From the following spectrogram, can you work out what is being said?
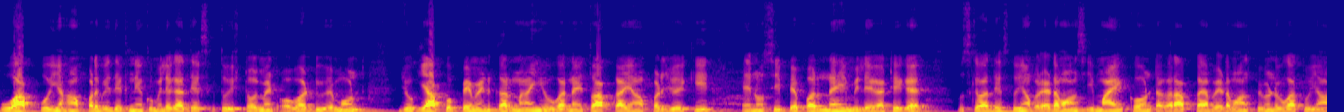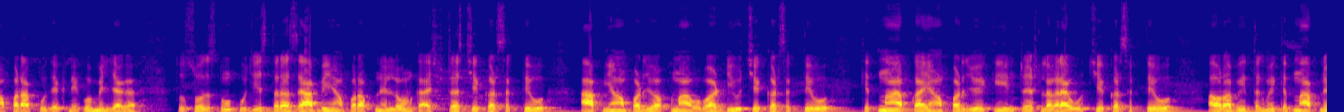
वो आपको यहाँ पर भी देखने को मिलेगा। देख सकते हो इंस्टॉलमेंट ओवर ड्यू अमाउंट जो कि आपको पेमेंट करना ही होगा, नहीं तो आपका यहाँ पर जो है कि एनओसी पेपर नहीं मिलेगा, ठीक है? उसके बाद देख सकते हो यहाँ पर एडवांस ई अकाउंट अगर आपका यहाँ पर एडवांस पेमेंट होगा तो यहाँ पर आपको देखने को मिल जाएगा। तो सो दोस्तों कुछ इस तरह से आप भी यहाँ पर अपने लोन का स्टेटस चेक कर सकते हो आप यहाँ पर जो अपना ओवर ड्यू चेक कर सकते हो कितना आपका यहाँ पर जो है कि इंटरेस्ट लग रहा है वो चेक कर सकते हो और अभी तक में कितना आपने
